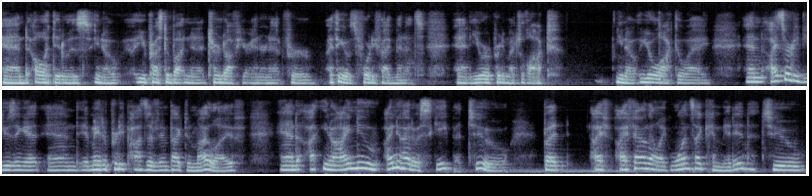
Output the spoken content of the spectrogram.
And all it did was, you know, you pressed a button and it turned off your internet for I think it was 45 minutes, and you were pretty much locked you know you walked away. And i started using it and it made a pretty positive impact in my life. And I, you know i knew i knew how to escape it too. But I, I found that like once i committed to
